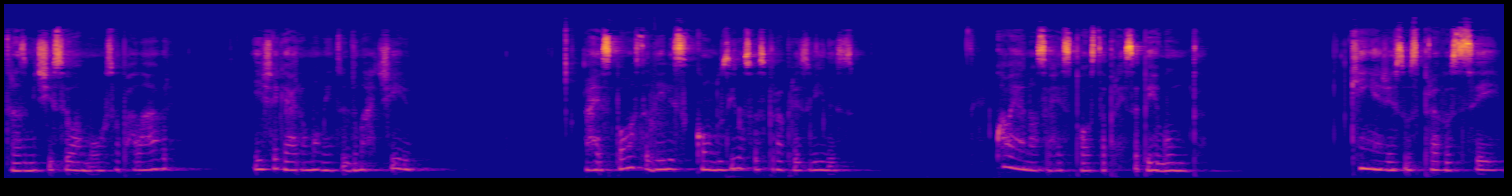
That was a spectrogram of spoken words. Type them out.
transmitir seu amor, sua palavra e chegar ao momento do martírio. A resposta deles conduziu às suas próprias vidas. Qual é a nossa resposta para essa pergunta? Quem é Jesus para você?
